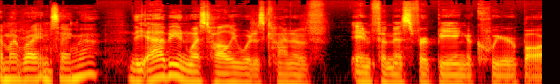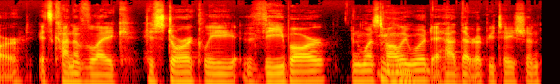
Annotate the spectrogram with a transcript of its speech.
Am I right in saying that? the abbey in west hollywood is kind of infamous for being a queer bar it's kind of like historically the bar in west mm-hmm. hollywood it had that reputation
